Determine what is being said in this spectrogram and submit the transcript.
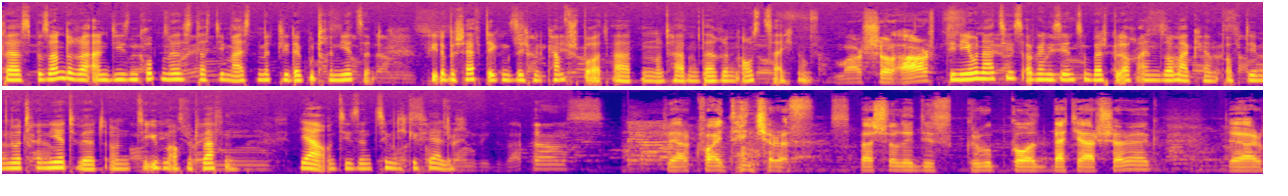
Das Besondere an diesen Gruppen ist, dass die meisten Mitglieder gut trainiert sind. Viele beschäftigen sich mit Kampfsportarten und haben darin Auszeichnungen. Die Neonazis organisieren zum Beispiel auch ein Sommercamp, auf dem nur trainiert wird und sie üben auch mit Waffen. Ja, und sie sind ziemlich gefährlich. They are quite dangerous, especially this group called Betyar Shereg. They are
